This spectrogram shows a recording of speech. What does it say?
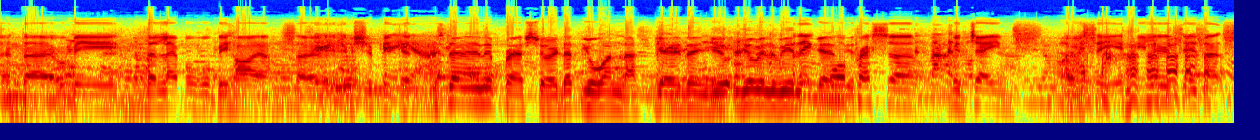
and uh, it will be the level will be higher, so it should be good. Is there any pressure that you won last year and then you you will win I think again? more this- pressure with James. Obviously, if he loses, that's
